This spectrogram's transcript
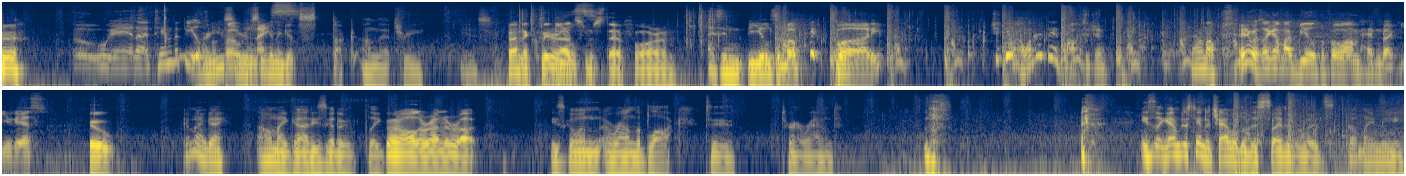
oh, and I tamed the deals. Are you seriously nice. gonna get stuck on that tree? Yes. Trying to clear Beals. out some stuff for him. As in Beelzebub. Hey, buddy. What you doing? I wonder if they have oxygen. I don't know. Anyways, I got my Beals before I'm heading back to you guys. Go. Come on, guy. Oh my god, he's gonna, like... Going all around the rock. He's going around the block to turn around. he's like, I'm just gonna travel to this side of the woods. Don't mind me.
